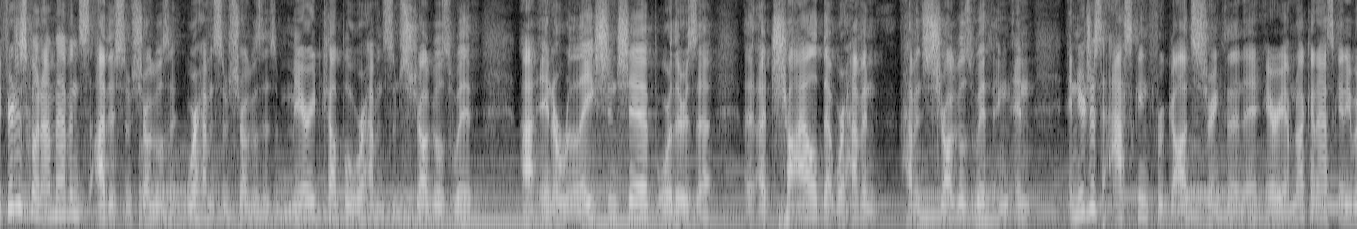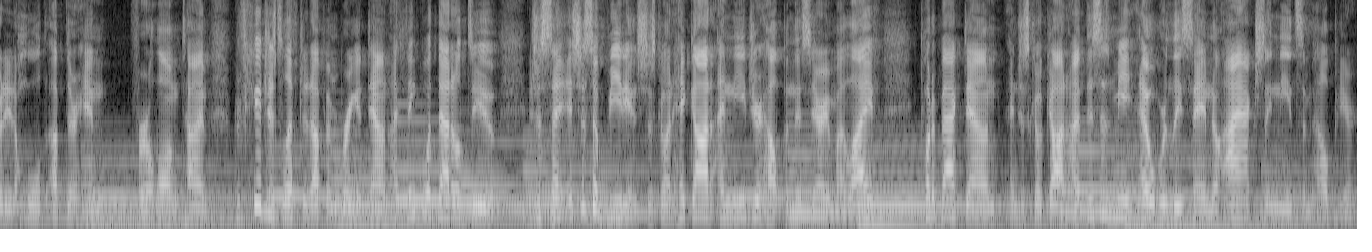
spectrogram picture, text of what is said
if you're just going, I'm having either some struggles, we're having some struggles as a married couple, we're having some struggles with uh, in a relationship, or there's a, a child that we're having having struggles with, and, and, and you're just asking for God's strength in that area. I'm not going to ask anybody to hold up their hand for a long time, but if you could just lift it up and bring it down, I think what that'll do is just say, it's just obedience, just going, hey, God, I need your help in this area of my life. Put it back down and just go, God, I, this is me outwardly saying, no, I actually need some help here.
